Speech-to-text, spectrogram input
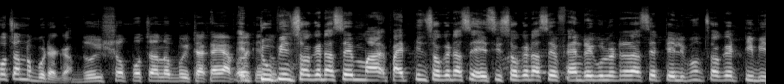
পঁচানব্বই টাকা। দুইশো পঁচানব্বই টাকায় আপনারা টু কিন্তু পিন সকেট আছে ফাইভ পিন সকেট আছে এসি সকেট আছে ফ্যান রেগুলেটর আছে telephone socket TV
